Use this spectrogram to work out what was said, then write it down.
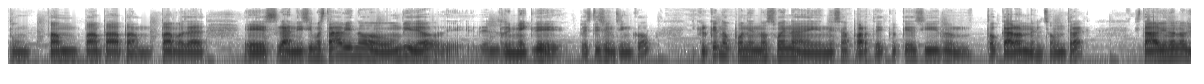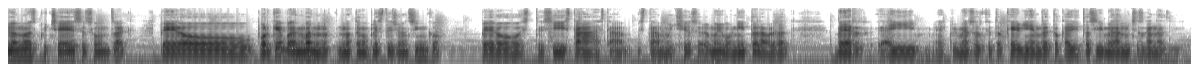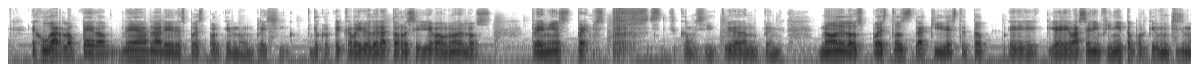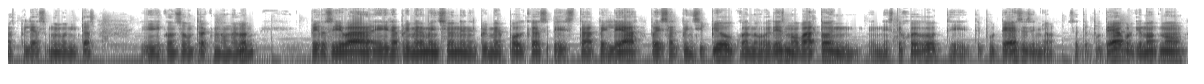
pum, pam, pam, pam, pam, pam. O sea, es grandísimo. Estaba viendo un video del remake de PlayStation 5 y creo que no pone, no suena en esa parte. Creo que sí tocaron el soundtrack. Estaba viéndolo, yo no escuché ese soundtrack. Pero, ¿por qué? Bueno no, tengo PlayStation 5. Pero este sí está, está, está muy chido, se ve muy bonito, la verdad. Ver ahí el primer Souls que toqué bien retocadito, sí me dan muchas ganas de, jugarlo, pero de hablaré después porque no un Play 5. Yo creo que el Caballero de la Torre se lleva uno de los premios, premios, como si estuviera dando premios. No, de los puestos de aquí de este top eh, que va a ser infinito porque hay muchísimas peleas muy bonitas eh, con soundtrack mamalón. Pero se lleva eh, la primera mención en el primer podcast esta pelea. Pues al principio cuando eres novato en, este juego te, te, putea ese señor. O sea, te putea porque no, no,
